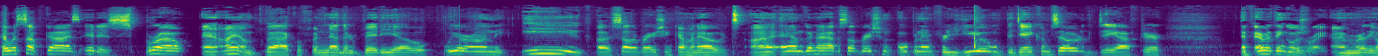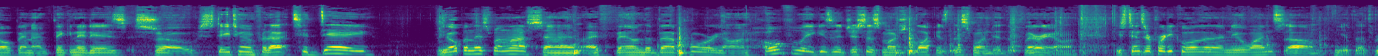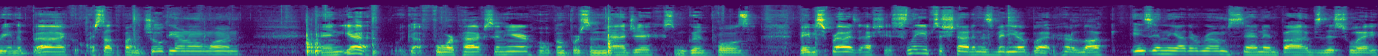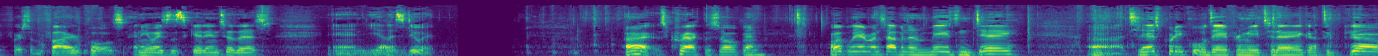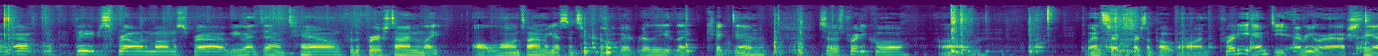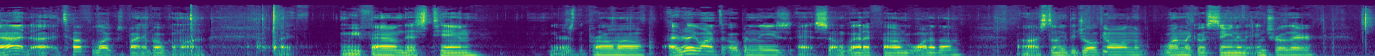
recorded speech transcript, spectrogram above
Hey, what's up guys? It is Sprout, and I am back with another video. We are on the eve of Celebration coming out. I am going to have a Celebration opening for you the day comes out or the day after. If everything goes right, I'm really hoping, I'm thinking it is, so stay tuned for that. Today, we opened this one last time. I found the Vaporeon. Hopefully it gives it just as much luck as this one did, the Flareon. These tins are pretty cool. They're the new ones. Um, you have the three in the back. I started to find the Jolteon on one. And yeah, we got four packs in here. Hoping for some magic, some good pulls. Baby Sprout is actually asleep, so she's not in this video, but her luck is in the other room, sending vibes this way for some fire pulls. Anyways, let's get into this. And yeah, let's do it. Alright, let's crack this open. Hopefully everyone's having an amazing day. Uh, today's pretty cool day for me today. I got to go out with baby Sprout and mama Sprout. We went downtown for the first time in like a long time, I guess since COVID really like kicked in. So it's pretty cool. Um, went searching for some Pokemon. Pretty empty everywhere actually. I had uh, tough luck finding Pokemon. But we found this tin. There's the promo. I really wanted to open these, eh, so I'm glad I found one of them. Uh, still need the Jolteon one, like I was saying in the intro there.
